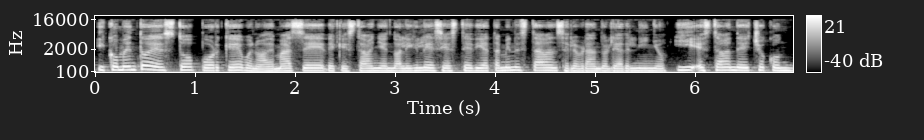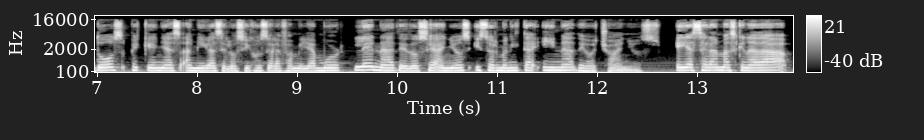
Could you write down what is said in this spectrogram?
y comenzó esto porque, bueno, además de, de, que estaban yendo a la iglesia este día, también estaban celebrando el Día del Niño y estaban de hecho con dos pequeñas amigas de los hijos de la familia Moore, Lena de 12 años y su hermanita Ina de 8 años. Ellas eran más que nada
